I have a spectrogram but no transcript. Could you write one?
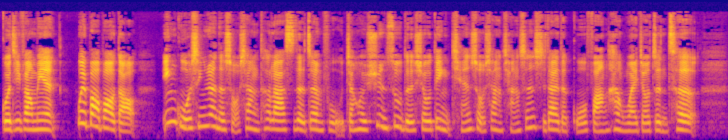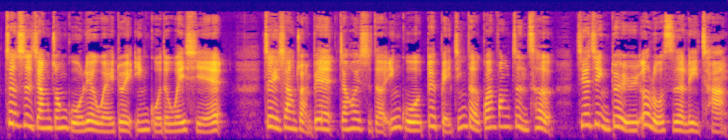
国际方面，《卫报》报道，英国新任的首相特拉斯的政府将会迅速的修订前首相强生时代的国防和外交政策，正式将中国列为对英国的威胁。这一项转变将会使得英国对北京的官方政策接近对于俄罗斯的立场。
